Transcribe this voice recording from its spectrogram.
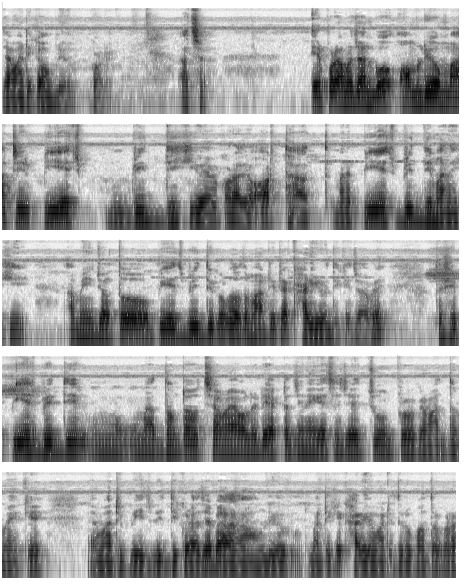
যা মাটিকে অম্লীয় করে। আচ্ছা এরপর আমরা জানব অম্লীয় মাটির পিএইচ বৃদ্ধি কীভাবে করা যায়? অর্থাৎ মানে পিএইচ বৃদ্ধি মানে কি? আমি যত পিএইচ বৃদ্ধি করব, তত মাটিটা ক্ষারীয় দিকে যাবে। তো সেই পিএইচ বৃদ্ধির মাধ্যমটা হচ্ছে আমরা অলরেডি একটা জেনে গেছি যে চুন প্রয়োগের মাধ্যমে একে মাটির পিএইচ বৃদ্ধি করা যায় বা অম্লীয় মাটিকে ক্ষারীয় মাটিতে রূপান্তর করা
